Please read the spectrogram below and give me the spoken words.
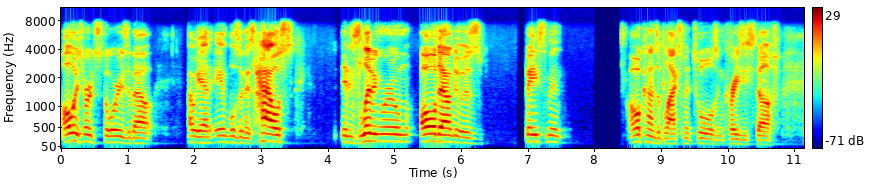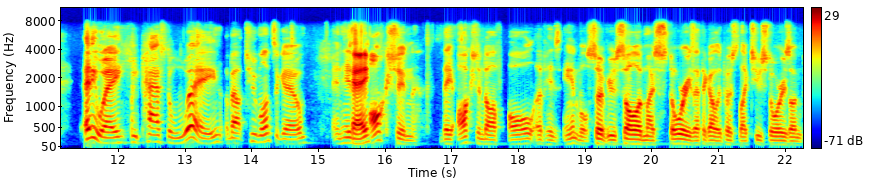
Always heard stories about how he had anvils in his house, in his living room, all down to his basement, all kinds of blacksmith tools and crazy stuff. Anyway, he passed away about two months ago, and his Okay. auction they auctioned off all of his anvils. So if you saw in my stories, I think I only posted like two stories on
